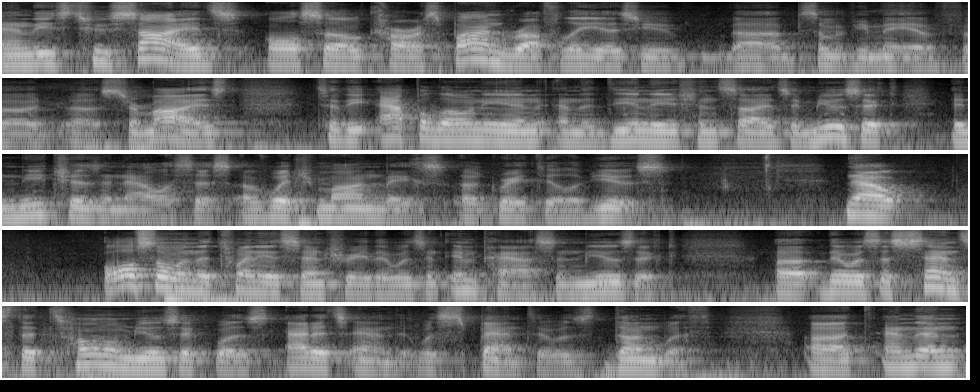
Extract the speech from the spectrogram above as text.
And these two sides also correspond roughly, as you, uh, some of you may have uh, uh, surmised, to the Apollonian and the Dionysian sides of music in Nietzsche's analysis, of which Mann makes a great deal of use. Now, also in the 20th century, there was an impasse in music. Uh, there was a sense that tonal music was at its end, it was spent, it was done with. Uh, and then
